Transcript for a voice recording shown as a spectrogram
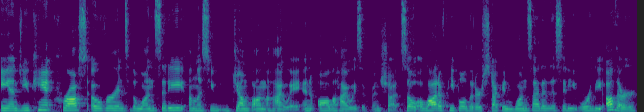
and you can't cross over into the one city unless you jump on the highway and all the highways have been shut. So a lot of people that are stuck in one side of the city or the other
